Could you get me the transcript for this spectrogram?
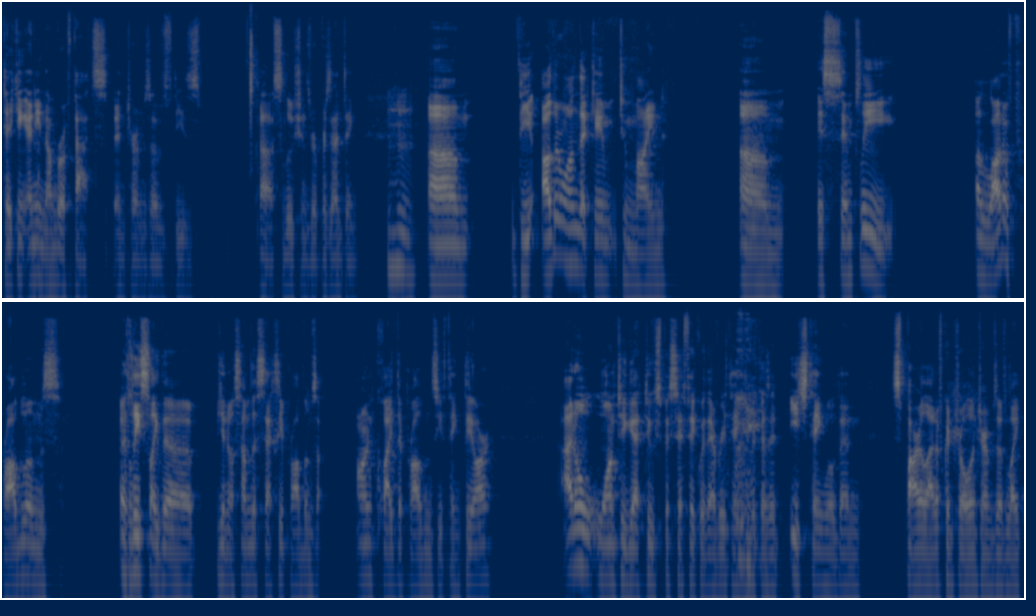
taking any number of paths in terms of these uh, solutions we're presenting. Um, the other one that came to mind um, is simply a lot of problems, at least like the, you know, some of the sexy problems aren't quite the problems you think they are. I don't want to get too specific with everything because it, each thing will then spiral out of control in terms of like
